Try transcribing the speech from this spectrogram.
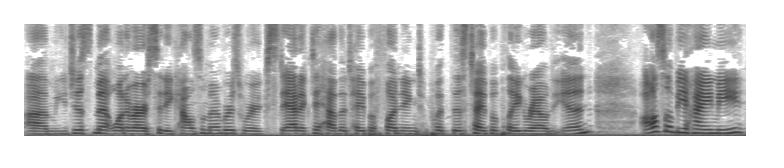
Um, you just met one of our city council members. We're ecstatic to have the type of funding to put this type of playground in. Also behind me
